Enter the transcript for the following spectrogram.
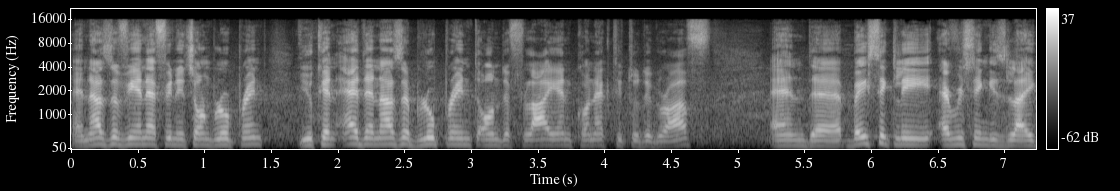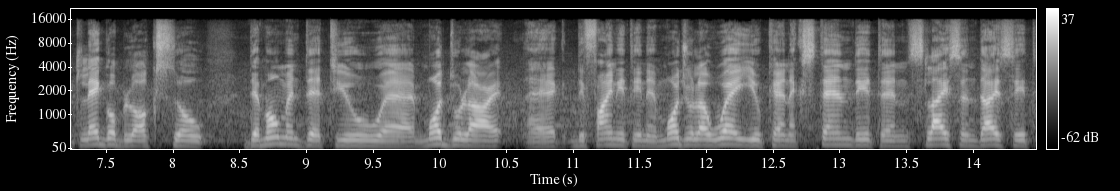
another VNF in its own blueprint. You can add another blueprint on the fly and connect it to the graph. And uh, basically, everything is like Lego blocks. So the moment that you uh, modular, uh, define it in a modular way, you can extend it and slice and dice it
